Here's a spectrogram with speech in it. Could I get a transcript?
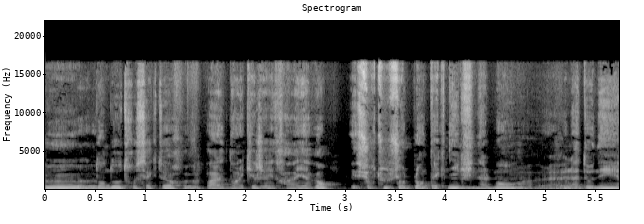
que euh, dans d'autres secteurs euh, dans lesquels j'avais travaillé avant. Et surtout sur le plan technique, finalement, euh, la donnée,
